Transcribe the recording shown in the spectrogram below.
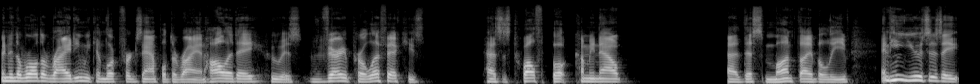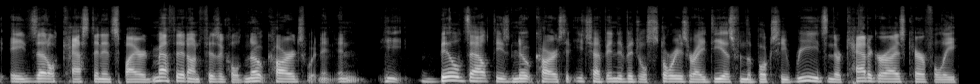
And in the world of writing, we can look, for example, to Ryan Holiday, who is very prolific. He's has his 12th book coming out uh, this month, I believe. And he uses a, a Zettelkasten inspired method on physical note cards. And he builds out these note cards that each have individual stories or ideas from the books he reads, and they're categorized carefully.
